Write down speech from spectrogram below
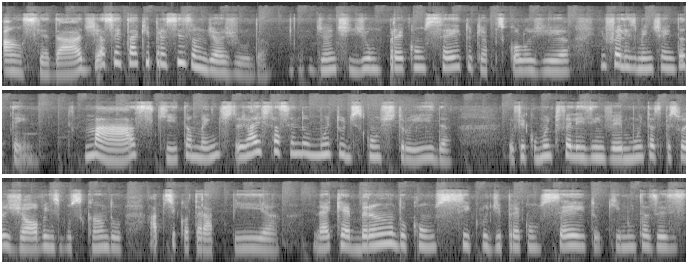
a ansiedade e aceitar que precisam de ajuda, né, diante de um preconceito que a psicologia, infelizmente, ainda tem, mas que também já está sendo muito desconstruída eu fico muito feliz em ver muitas pessoas jovens buscando a psicoterapia, né, quebrando com o ciclo de preconceito que muitas vezes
